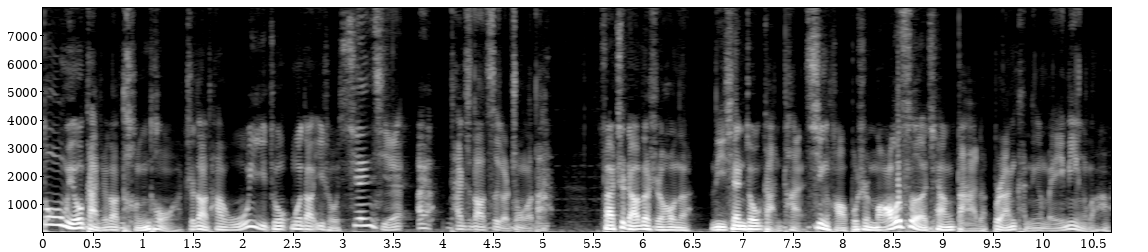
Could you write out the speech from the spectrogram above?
都没有感觉到疼痛啊，直到他无意中摸到一手鲜血，哎呀，才知道自个儿中了弹。在治疗的时候呢，李先洲感叹：幸好不是毛瑟枪打的，不然肯定没命了哈。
